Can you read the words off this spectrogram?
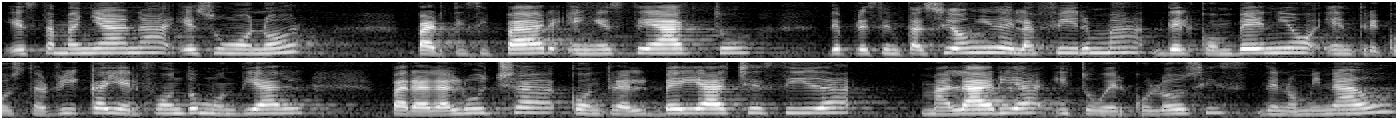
Esta mañana es un honor participar en este acto de presentación y de la firma del convenio entre Costa Rica y el Fondo Mundial para la lucha contra el VIH, SIDA, malaria y tuberculosis, denominado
